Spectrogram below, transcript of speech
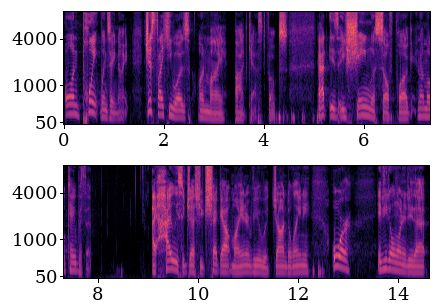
on point Wednesday night, just like he was on my podcast, folks. That is a shameless self plug, and I'm okay with it. I highly suggest you check out my interview with John Delaney, or if you don't want to do that,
